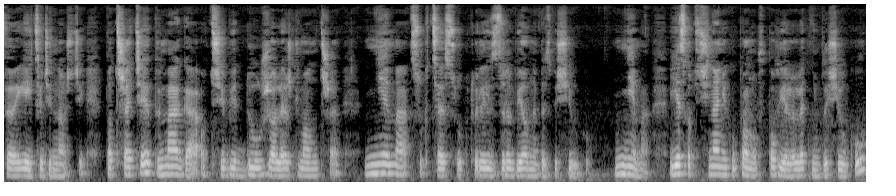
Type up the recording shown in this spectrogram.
w jej codzienności. Po trzecie, wymaga od siebie dużo, lecz mądrze. Nie ma sukcesu, który jest zrobiony bez wysiłku. Nie ma. Jest odcinanie kuponów po wieloletnim wysiłku,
